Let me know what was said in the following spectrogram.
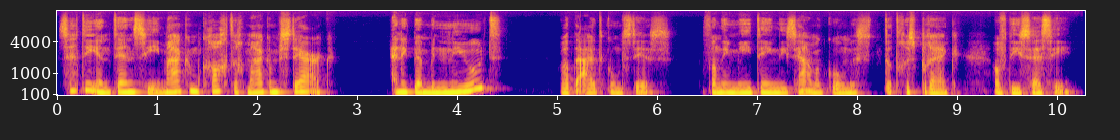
zet die intentie, maak hem krachtig, maak hem sterk. En ik ben benieuwd wat de uitkomst is van die meeting, die samenkomst, dat gesprek of die sessie.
